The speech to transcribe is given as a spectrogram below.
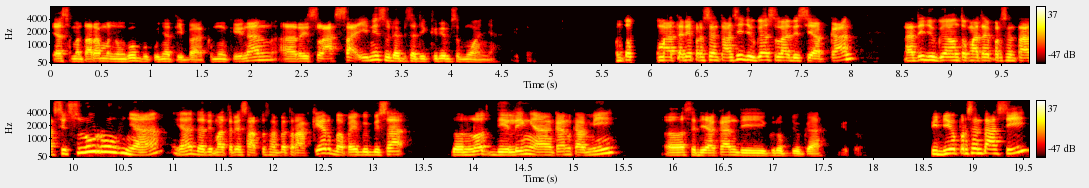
ya sementara menunggu bukunya tiba. Kemungkinan hari Selasa ini sudah bisa dikirim semuanya gitu. Untuk materi presentasi juga setelah disiapkan Nanti juga untuk materi presentasi seluruhnya ya dari materi satu sampai terakhir Bapak Ibu bisa download di link yang akan kami uh, sediakan di grup juga gitu. Video presentasi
